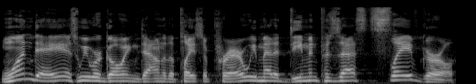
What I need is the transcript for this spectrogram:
One day, as we were going down to the place of prayer, we met a demon possessed slave girl girl.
